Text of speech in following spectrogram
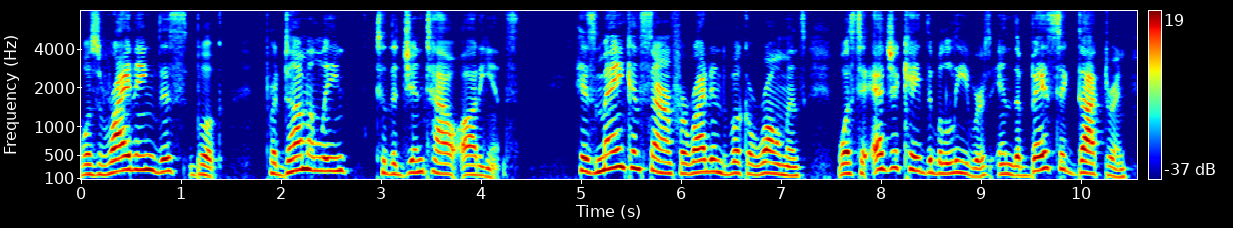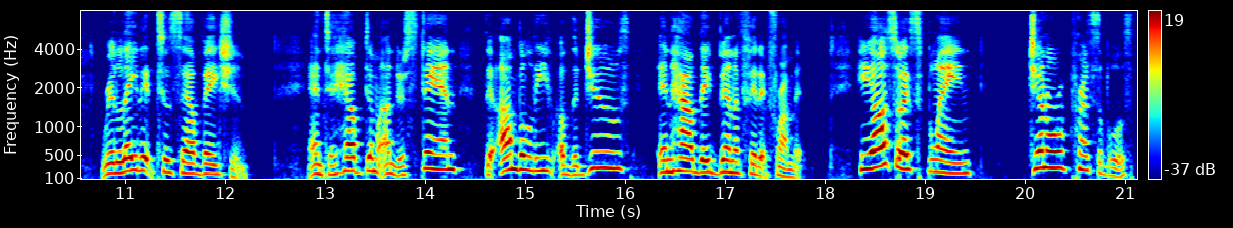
was writing this book predominantly to the Gentile audience. His main concern for writing the book of Romans was to educate the believers in the basic doctrine related to salvation and to help them understand the unbelief of the Jews and how they benefited from it. He also explained general principles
